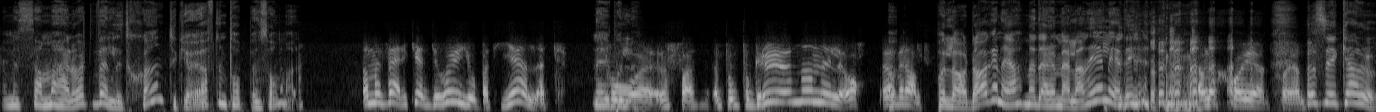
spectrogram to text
Ja, men samma här. Det har varit väldigt skönt tycker jag. Jag har haft en toppen sommar. Ja men verkligen, du har ju jobbat järnet. Nej, på, på- fa- på, på Grönan eller ja, överallt. På lördagarna ja, men däremellan är jag ledig. Ja, men skönt, skönt. Vad säger Karo?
